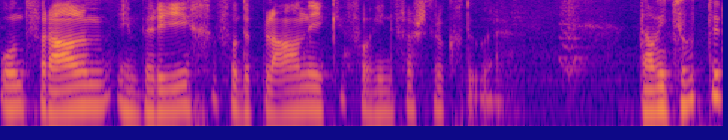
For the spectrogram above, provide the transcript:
und vor allem im Bereich von der Planung von Infrastrukturen. David Sutter,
